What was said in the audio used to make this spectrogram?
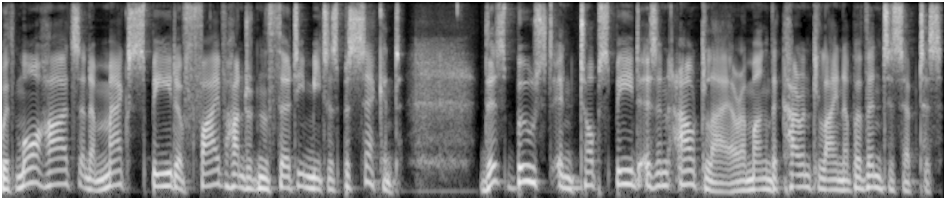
with more hearts and a max speed of 530 meters per second. This boost in top speed is an outlier among the current lineup of interceptors.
